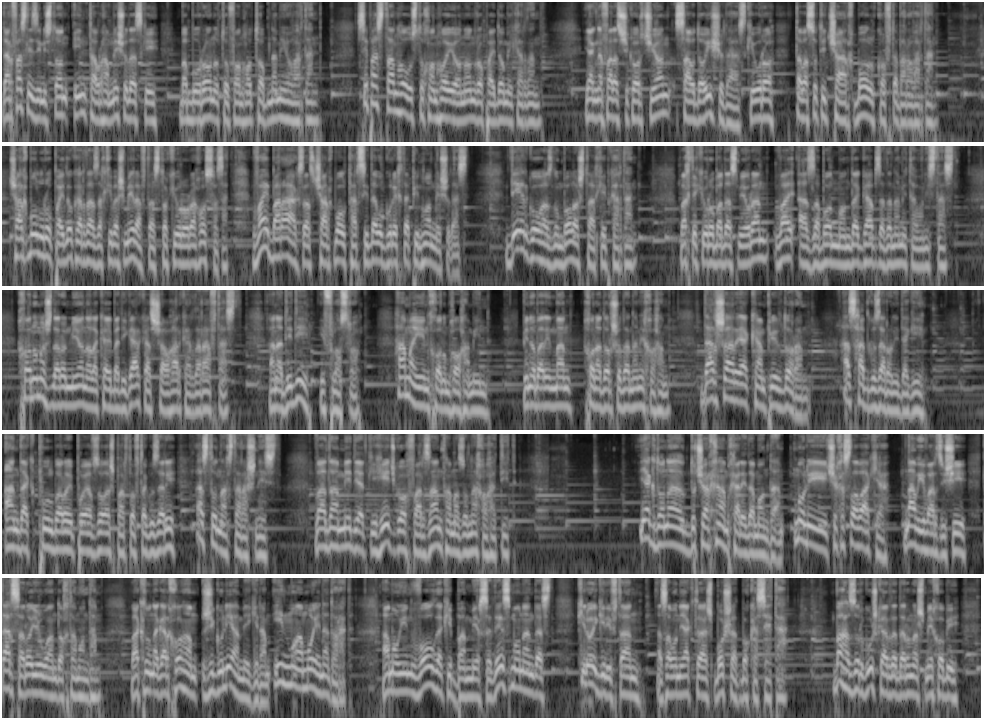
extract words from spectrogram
Дар фасли зимистон ин тавр ҳам мешудааст ки ба бӯрону тӯфонҳо тоб намеоварданд. Сипас танҳо устухонҳои ононро пайдо мекарданд. Як нафар аз шикорчиён савдоӣ шудааст ки ӯро тавассути чархбол кофта бароварданд чархбол ӯро пайдо карда аз ақибаш мерафтааст то ки ӯро раҳо созад. Вай баръакс аз чархбол тарсидаву гурехта пинҳон мешудааст. Дер гоҳ аз дунболаш таъқиб карданд. Вақте ки ӯро ба даст меоранд вай аз забон монда гап зада наметавонистааст. Хонумаш дар он миён аллакай ба дигар кас шавҳар карда рафтааст. Ана дидӣ ифлосро. Ҳамаи ин хонумҳо ҳамин. Бинобар ин ман хонадор шуда намехоҳам. Дар шаҳр як кампир дорам. Аз ҳад гузаронидагӣ андак пул барои пойафзолаш партофтагузарӣ аз ту нақстараш нест. Ваъдаам медиҳад ки ҳеҷ гоҳ фарзанд ҳам аз ӯ нахоҳад дид. Як дона дучархаам харида мондам. Моли чехословакия нави варзишӣ дар сарои ӯ андохта мондам. Ва акнун агар хоҳам жигулиам мегирам ин муаммое надорад. Аммо ин волга ки ба мерседес монанд аст кирой гирифтан асавони яктояш бошад бо касета ба ҳазур гӯш карда дарунаш мехобӣ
